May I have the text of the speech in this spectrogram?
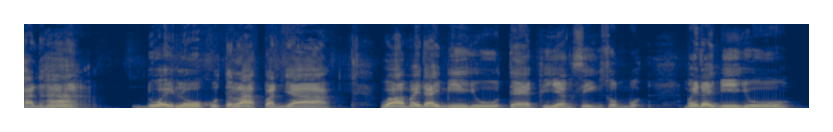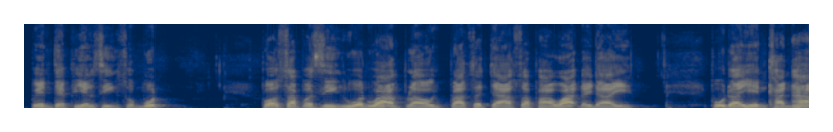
ขันห้า ด้วยโลกุตละปัญญา ว่าไม่ได้มีอยู่แต่เพียงสิ่งสมมุติ ไม่ได้มีอยู่เป็นแต่เพียงสิ่งสมมุติ เพราะสรรพสิ่งล้วนว่างเปล่าปราศจากสภาวะใด ๆ ผู้ใดเห็นขันห้า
